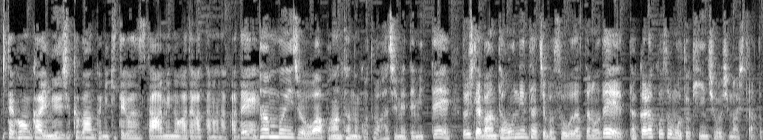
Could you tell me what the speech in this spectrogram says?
そして今回ミュージックバンクに来てくださったアミの方々の中で、半分以上はバンタンのことを初めて見て、そしてバンタン本人たちもそうだったので、だからこそもっと緊張しましたと。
